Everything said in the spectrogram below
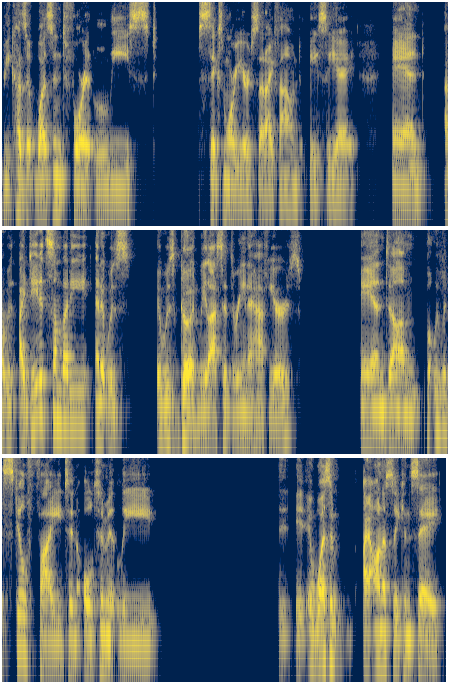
because it wasn't for at least six more years that I found ACA. And I was I dated somebody and it was it was good. We lasted three and a half years. And um, but we would still fight and ultimately it, it wasn't, I honestly can say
